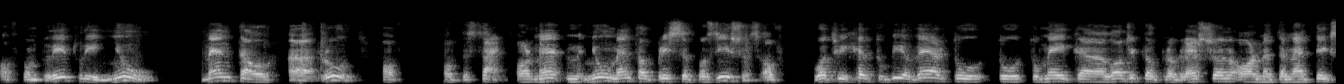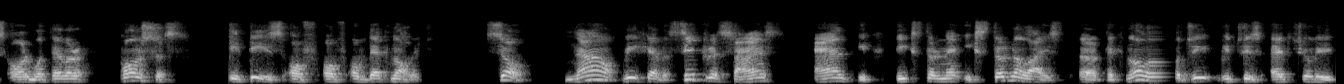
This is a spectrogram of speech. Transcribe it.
of completely new mental uh, of, of the science or me- new mental presuppositions of what we have to be aware to to to make logical progression or mathematics or whatever conscious it is of, of, of that knowledge. So now we have a secret science and external, externalized uh, technology, which is actually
